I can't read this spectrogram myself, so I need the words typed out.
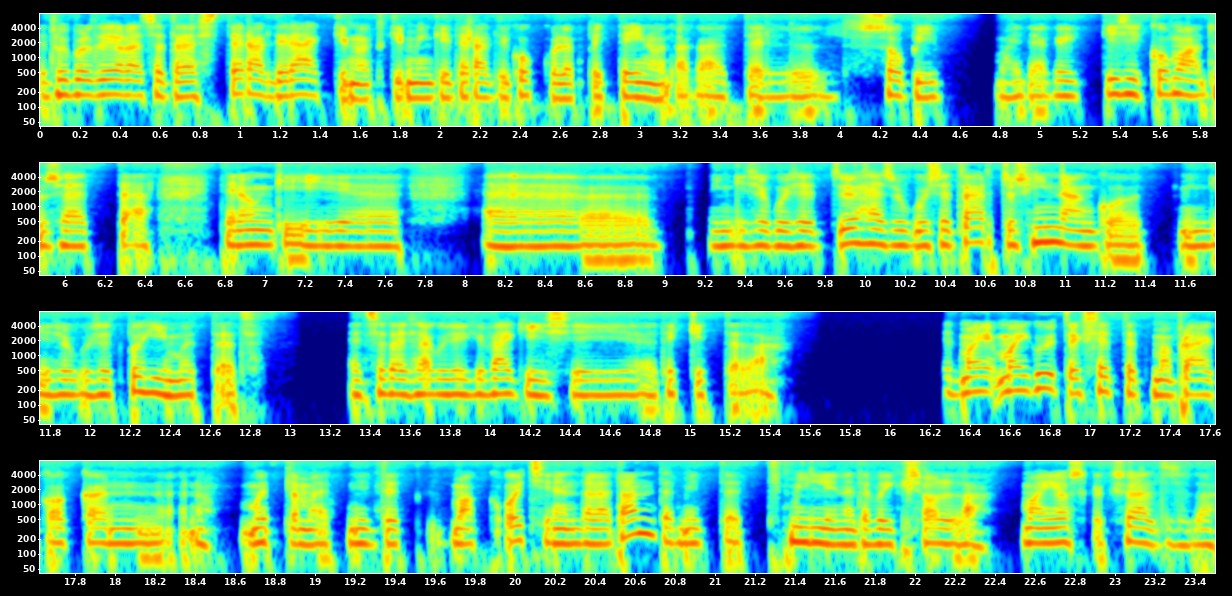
et võib-olla te ei ole sellest eraldi rääkinudki, mingeid eraldi kokkuleppeid teinud, aga et teil sobib, ma ei tea, kõik isikuomadused, teil ongi äh, mingisugused ühesugused väärtushinnangud, mingisugused põhimõtted, et seda ei saa kuidagi vägisi tekitada. et ma ei, ma ei kujutaks ette, et ma praegu hakkan noh, mõtlema, et nüüd, et ma otsin endale tandemit, et milline ta võiks olla, ma ei oskaks öelda seda.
